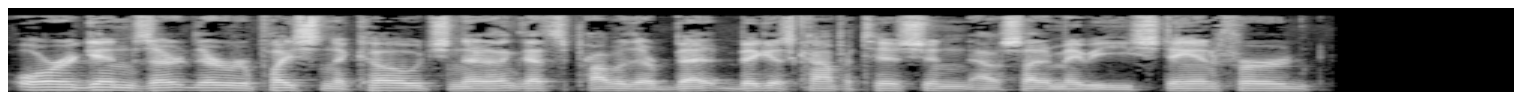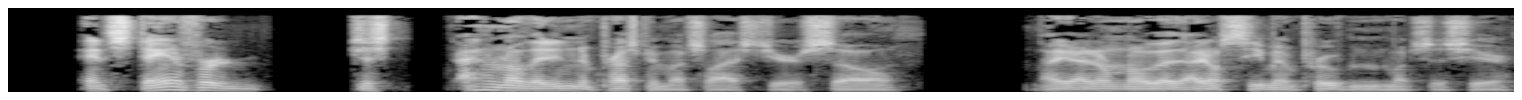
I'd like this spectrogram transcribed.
Oregon's they're they're replacing the coach, and I think that's probably their be- biggest competition outside of maybe Stanford. And Stanford just I don't know they didn't impress me much last year, so I, I don't know that I don't see them improving much this year.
